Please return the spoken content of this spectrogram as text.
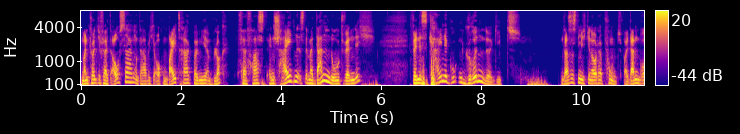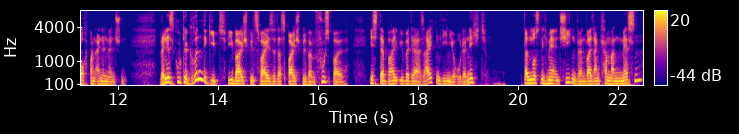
man könnte vielleicht auch sagen, und da habe ich auch einen Beitrag bei mir im Blog verfasst, entscheiden ist immer dann notwendig, wenn es keine guten Gründe gibt. Und das ist nämlich genau der Punkt, weil dann braucht man einen Menschen. Wenn es gute Gründe gibt, wie beispielsweise das Beispiel beim Fußball, ist der Ball über der Seitenlinie oder nicht, dann muss nicht mehr entschieden werden, weil dann kann man messen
